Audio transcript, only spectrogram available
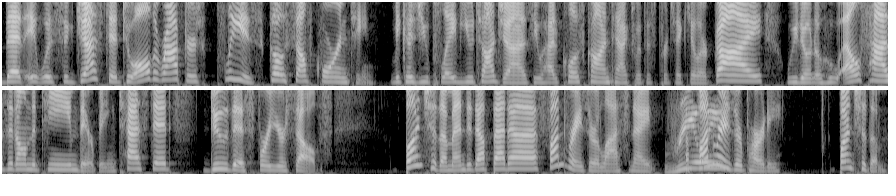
that it was suggested to all the Raptors, please go self quarantine because you played Utah Jazz. You had close contact with this particular guy. We don't know who else has it on the team. They're being tested. Do this for yourselves. Bunch of them ended up at a fundraiser last night. Really? A fundraiser party. Bunch of them.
